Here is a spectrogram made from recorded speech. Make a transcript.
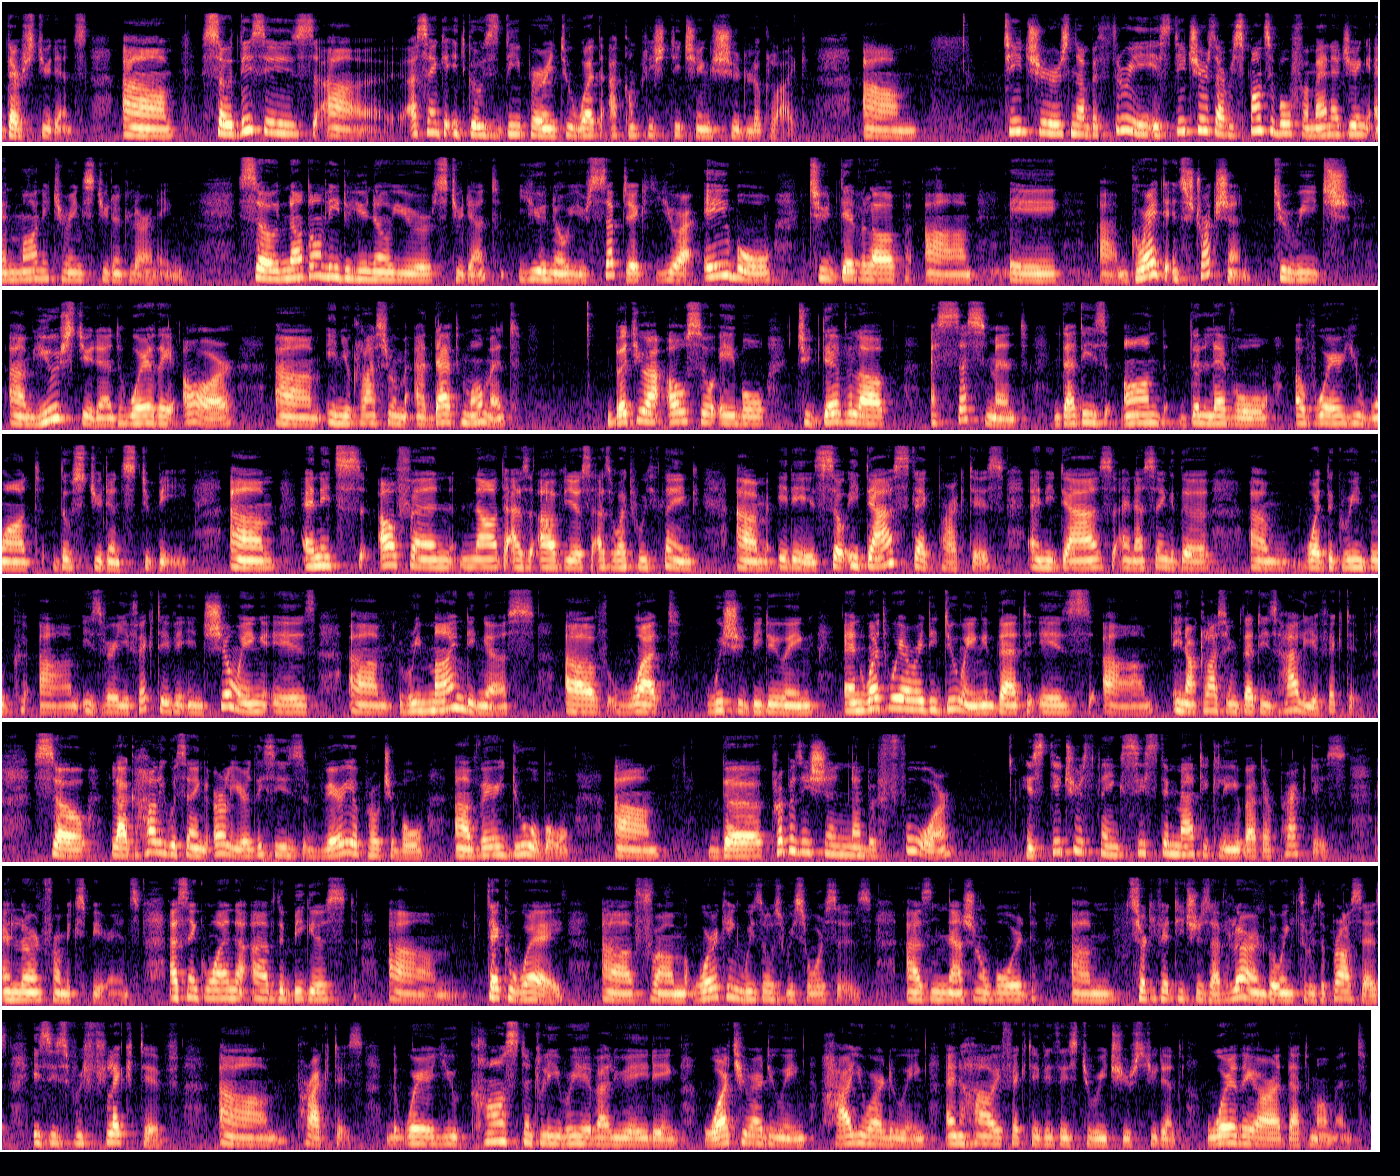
their students. Um, so this is, uh, I think it goes deeper into what accomplished teaching should look like. Um, teachers, number three, is teachers are responsible for managing and monitoring student learning. So not only do you know your student, you know your subject, you are able to develop um, a um, great instruction to reach um, your student where they are um, in your classroom at that moment. But you are also able to develop assessment that is on the level of where you want those students to be. Um, and it's often not as obvious as what we think um, it is. So it does take practice, and it does, and I think the um, what the Green Book um, is very effective in showing is um, reminding us of what we should be doing and what we're already doing that is um, in our classroom that is highly effective. So, like Holly was saying earlier, this is very approachable, uh, very doable. Um, the proposition number four is teachers think systematically about their practice and learn from experience. I think one of the biggest um, takeaway uh, from working with those resources as national board um, certified teachers have learned going through the process is this reflective um, practice where you constantly reevaluating what you are doing, how you are doing, and how effective it is to reach your student where they are at that moment.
